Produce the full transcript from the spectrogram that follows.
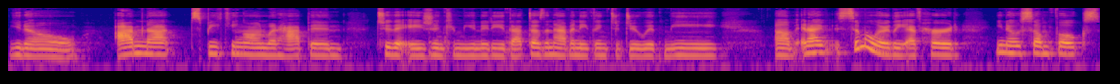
you know, I'm not speaking on what happened to the Asian community. That doesn't have anything to do with me. Um, and I similarly, I've heard, you know, some folks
